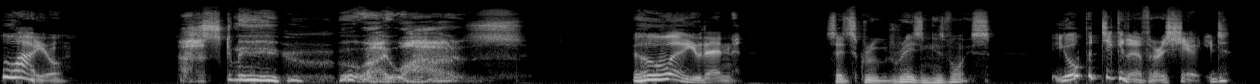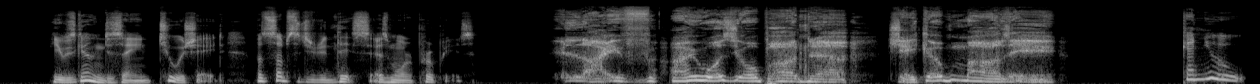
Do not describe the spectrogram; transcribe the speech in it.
Who are you? Ask me who I was. Who were you then? said Scrooge, raising his voice. You're particular for a shade. He was going to say to a shade, but substituted this as more appropriate. In life, I was your partner, Jacob Marley. Can you.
